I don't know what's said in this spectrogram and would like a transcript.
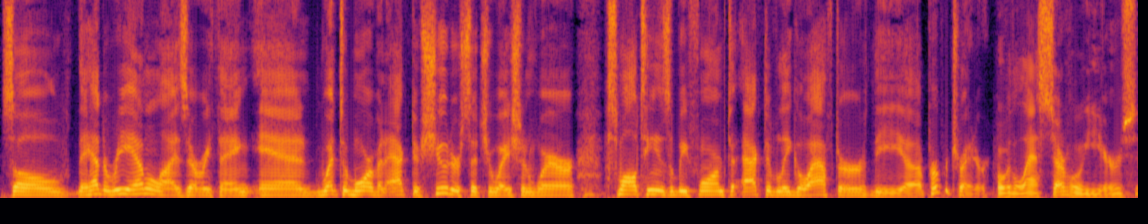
so they had to reanalyze everything and went to more of an active shooter situation where small teams will be formed to actively go after the uh, perpetrator. Over the last several years,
